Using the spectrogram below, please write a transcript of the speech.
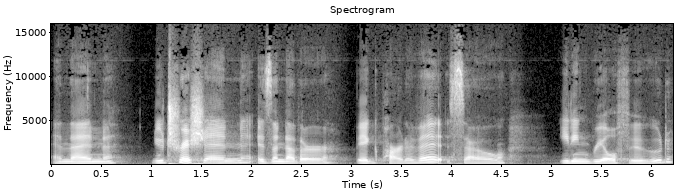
And then nutrition is another big part of it. So eating real food.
